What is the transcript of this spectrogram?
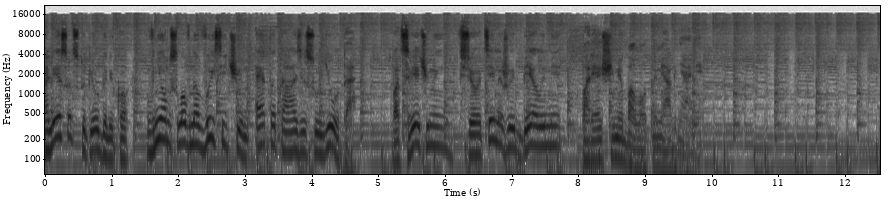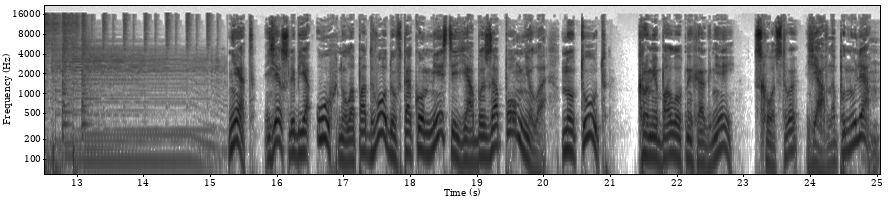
Лес отступил далеко. В нем словно высечен этот оазис уюта, подсвеченный все теми же белыми парящими болотными огнями. Нет, если б я ухнула под воду в таком месте, я бы запомнила. Но тут, кроме болотных огней, сходство явно по нулям.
